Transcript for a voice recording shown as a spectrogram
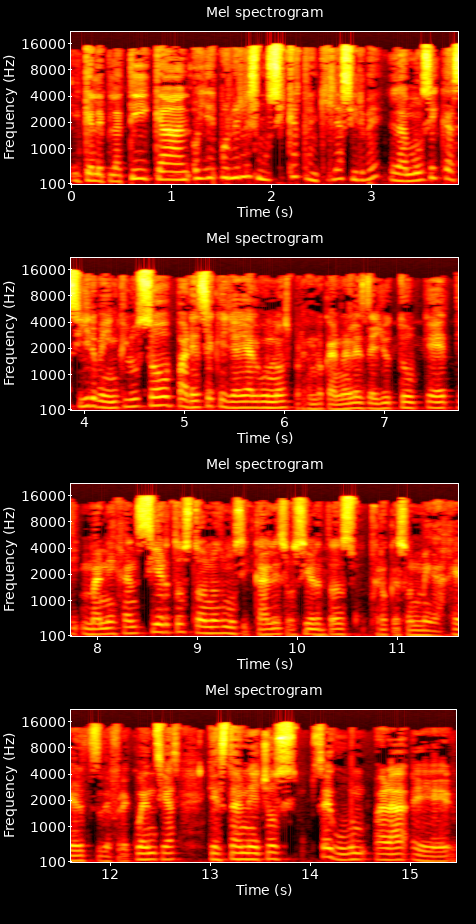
y que le platican. Oye, ¿ponerles música tranquila sirve? La música sirve, incluso parece que ya hay algunos, por ejemplo, canales de YouTube que manejan ciertos ciertos tonos musicales o ciertos, creo que son megahertz de frecuencias, que están hechos según para eh,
